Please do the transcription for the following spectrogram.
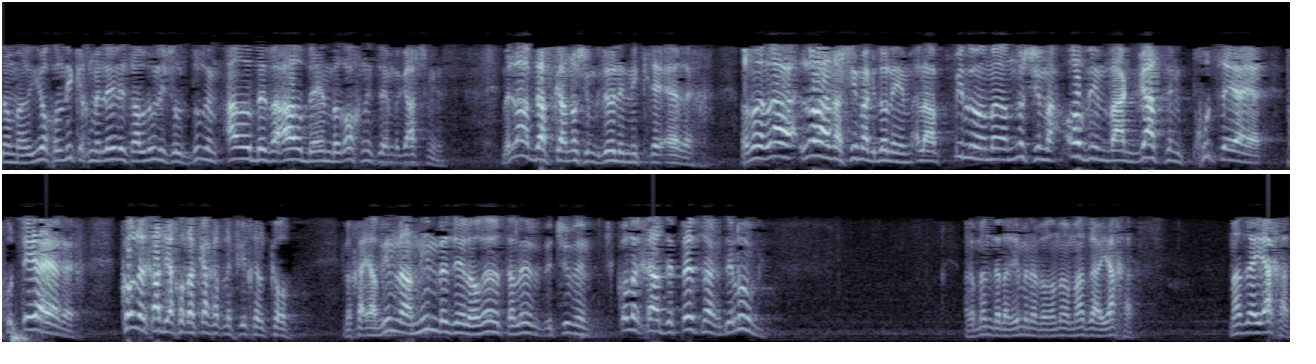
אומר, יוכל ליקח מלילס עלולי של סדורים, ארבה וארבה הם ברוכניס והם בגשמיס. ולאו דווקא אנושים גדולים מקרי ערך. הוא אומר, לא, לא האנשים הגדולים, אלא אפילו, הוא אומר, אנושים האובים והגסים, פחוצי, פחותי הערך. כל אחד יכול לקחת לפי חלקו. וחייבים להאמין בזה, לעורר את הלב בתשובים. שכל אחד זה פסח, דילוג. הרמנדל הרימנה ואומר, מה זה היחס? מה זה היחס?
